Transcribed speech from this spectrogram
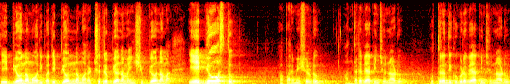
తేభ్యో నమోది పతిభ్యో నమ. రక్షితృభ్యో నమ. ఇషుభ్యో నమ. ఏభ్యో వస్తు. ఆ పరమేశ్వరుడు అంతటా వ్యాపించున్నాడు. ఉత్తరం దిక్కు కూడా వ్యాపించున్నాడు.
